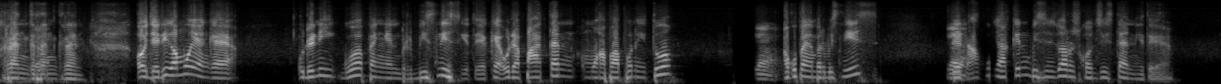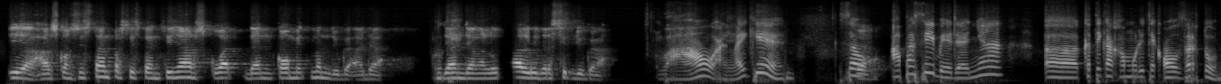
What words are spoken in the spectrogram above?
Keren, keren, ya. keren. Oh jadi kamu yang kayak udah nih, gue pengen berbisnis gitu ya, kayak udah paten mau apa pun itu, ya. aku pengen berbisnis ya. dan aku yakin bisnis itu harus konsisten gitu ya. Iya, harus konsisten, persistensinya harus kuat dan komitmen juga ada. Okay. Dan jangan lupa leadership juga. Wow, I like it. So, yeah. apa sih bedanya uh, ketika kamu di take over tuh?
